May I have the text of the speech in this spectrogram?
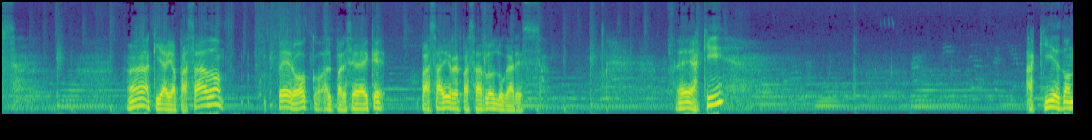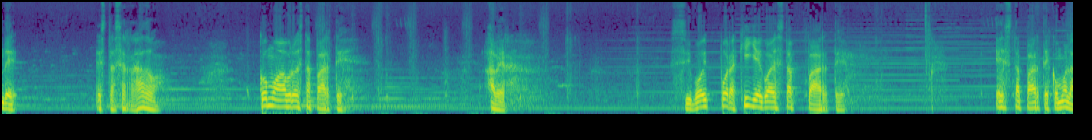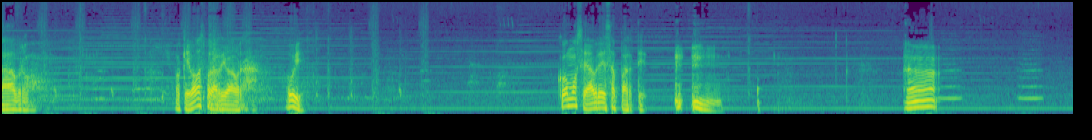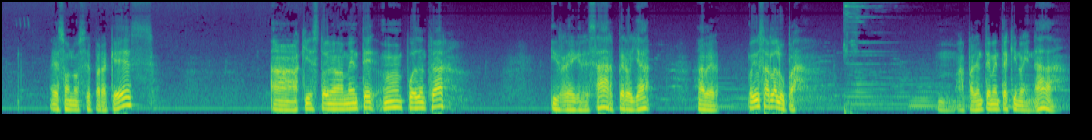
Ah, aquí ya había pasado. Pero al parecer hay que pasar y repasar los lugares. Eh, aquí. Aquí es donde está cerrado. ¿Cómo abro esta parte? A ver. Si voy por aquí llego a esta parte. Esta parte, ¿cómo la abro? Ok, vamos por arriba ahora. Uy. ¿Cómo se abre esa parte? ah. Eso no sé para qué es. Ah, aquí estoy nuevamente. Mm, Puedo entrar y regresar, pero ya... A ver, voy a usar la lupa. Mm, aparentemente aquí no hay nada.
